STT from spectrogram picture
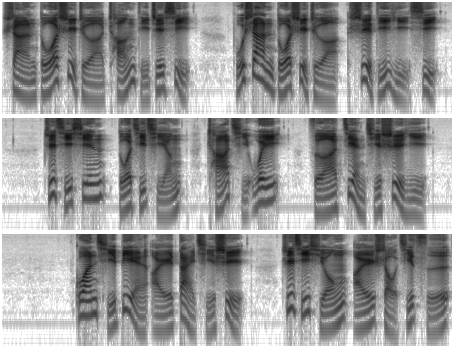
善夺势者，成敌之隙；不善夺势者，是敌以隙。知其心，夺其情，察其微，则见其事矣。观其变而待其势，知其雄而守其雌。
